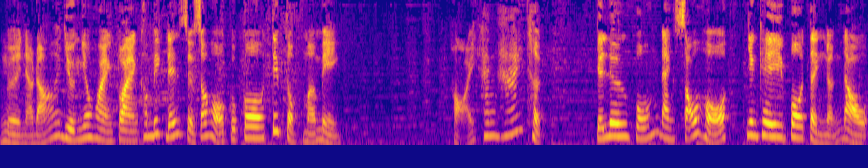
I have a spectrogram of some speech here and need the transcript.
Người nào đó dường như hoàn toàn không biết đến sự xấu hổ của cô tiếp tục mở miệng. Hỏi hăng hái thật. Kỳ lương vốn đang xấu hổ, nhưng khi vô tình ngẩng đầu,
